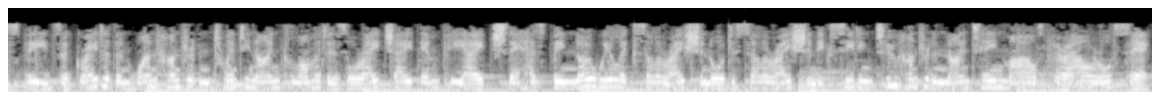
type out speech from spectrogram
speeds are greater than 129 km or h8 mph there has been no wheel acceleration or deceleration exceeding 219 miles per hour or sec.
